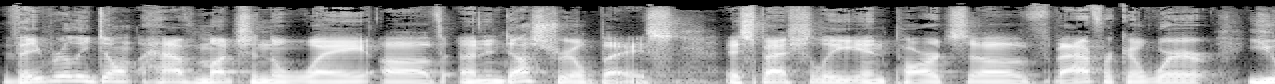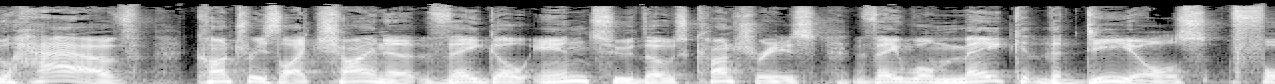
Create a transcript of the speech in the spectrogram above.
they really don't have much in the way of an industrial base, especially in parts of Africa where you have have countries like China, they go into those countries, they will make the deals for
